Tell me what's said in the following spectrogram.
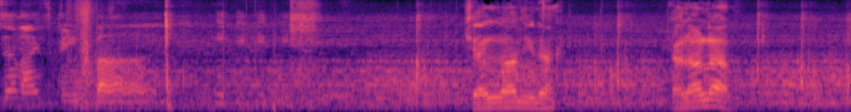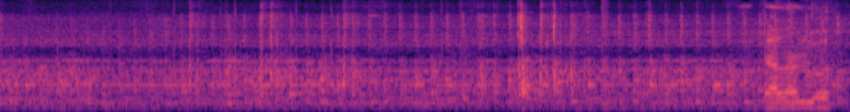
Some ice cream fun. Gel lan yine. Gel oğlum. Da lan bu.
